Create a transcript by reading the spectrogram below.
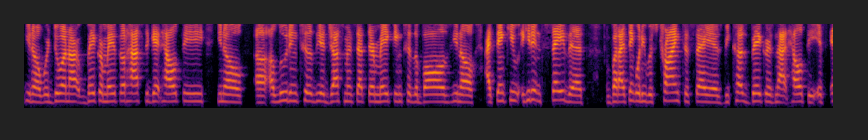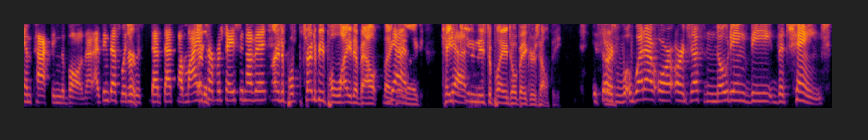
you know, we're doing our Baker Mayfield has to get healthy, you know, uh, alluding to the adjustments that they're making to the balls. You know, I think he he didn't say this, but I think what he was trying to say is because Baker's not healthy, it's impacting the balls. I, I think that's what Sure. he was. That that's how my to- interpretation of it. trying to trying to be polite about like, hey, like Case Yes. Keenum needs to play until Baker's healthy. so it's whatever or or just noting the the change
